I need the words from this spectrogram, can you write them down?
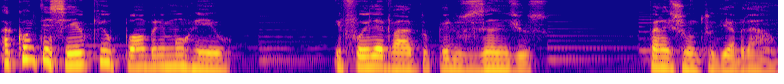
Aconteceu que o pobre morreu e foi levado pelos anjos para junto de Abraão.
